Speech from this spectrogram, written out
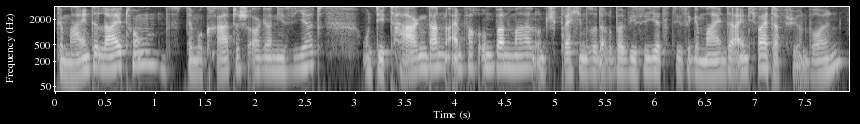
Gemeindeleitung, das ist demokratisch organisiert und die tagen dann einfach irgendwann mal und sprechen so darüber, wie sie jetzt diese Gemeinde eigentlich weiterführen wollen.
